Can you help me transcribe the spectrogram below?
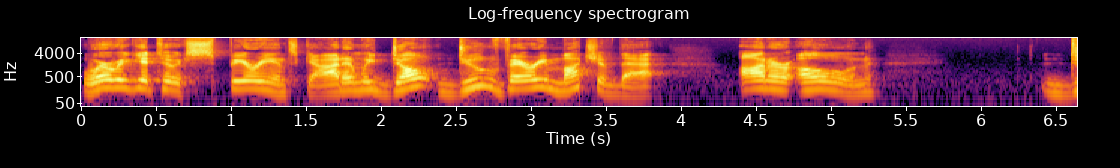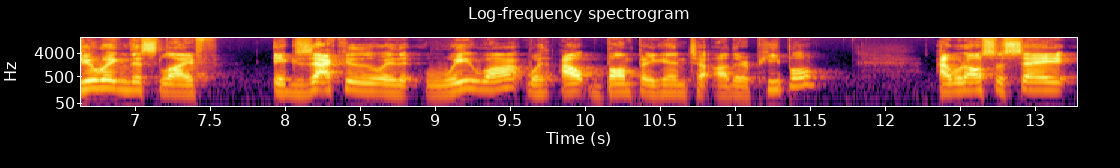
where we get to experience God. And we don't do very much of that on our own, doing this life exactly the way that we want without bumping into other people. I would also say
